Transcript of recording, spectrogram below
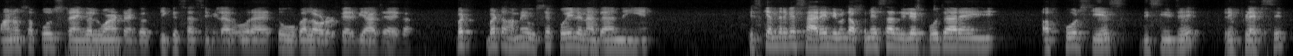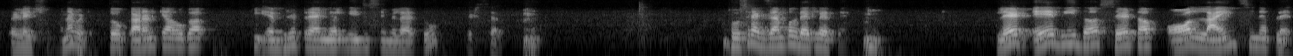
मानो suppose triangle one triangle three के साथ सिमिलर हो रहा है तो वो वाला ऑर्डर पेयर भी आ जाएगा। बट बट हमें उससे कोई लेना देना नहीं है। इसके अंदर के सारे एलिमेंट अपने साथ रिलेट हो जा रहे हैं। Of course yes this is a reflexive relation है ना बेटे? तो कारण क्या होगा कि every triangle is similar to itself दूसरा एग्जांपल देख लेते हैं। A be the set of all lines in a plane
